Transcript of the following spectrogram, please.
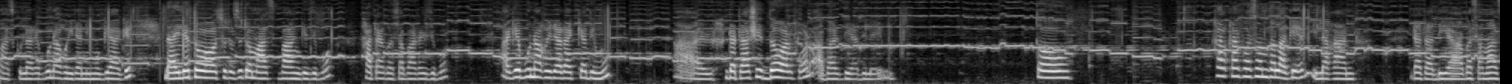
মাছগুলারে বোনা কইরা নিমুগে আগে। নাইলে তো ছোট ছোট মাছ ভাঙ্গি যাব, খাটা গছা বাড়ি যাব। আগে বোনা কইরা রাখিয়া দিমু, আর ডাটা সিদ্ধ হওয়ার পর আবার দিয়া দিলেই তো কার কার পছন্দ লাগে ইলাকান ডাটা দিয়া বাসা মাছ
